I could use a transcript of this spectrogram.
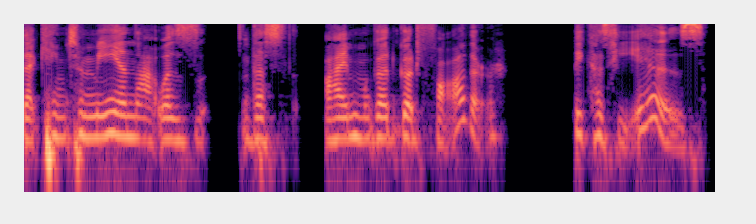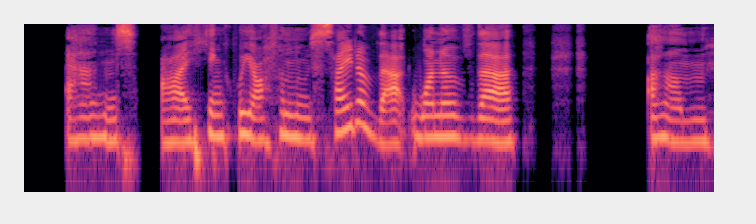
that came to me, and that was this: "I'm a good, good father," because He is. And I think we often lose sight of that. One of the um,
